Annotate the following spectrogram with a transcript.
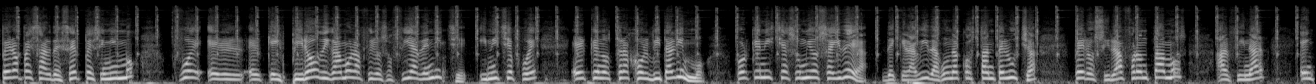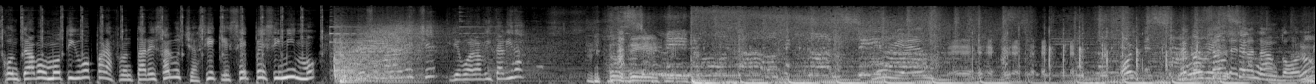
pero a pesar de ser pesimismo, fue el, que inspiró, digamos, la filosofía de Nietzsche. Y Nietzsche fue el que nos trajo el vitalismo, porque Nietzsche asumió esa idea de que la vida es una constante lucha, pero si la afrontamos, al final encontramos motivos para afrontar esa lucha. Así que ese pesimismo, esa mala leche, llevó a la vitalidad. Muy bien. Hoy me Aguanta un segundo, ¿no?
